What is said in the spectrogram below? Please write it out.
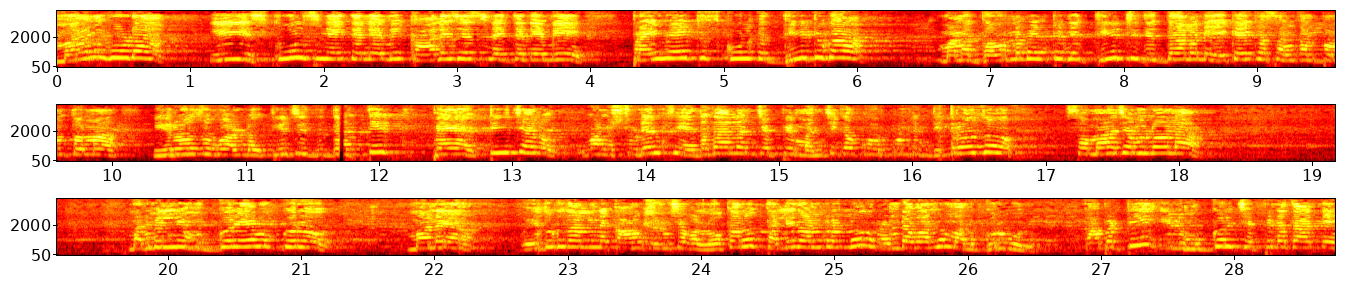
మనం కూడా ఈ స్కూల్స్ని అయితేనేమి కాలేజెస్ని అయితేనేమి ప్రైవేట్ స్కూల్ ధీటుగా మన గవర్నమెంట్ని తీర్చిదిద్దాలని ఏకైక సంకల్పంతో ఈరోజు వాళ్ళు తీర్చిదిద్ద ప్రతి టీచర్ వాళ్ళ స్టూడెంట్స్ ఎదగాలని చెప్పి మంచిగా కోరుకుంటుంది. ఈరోజు రోజు సమాజంలోన మనమిల్ని ముగ్గురే ముగ్గురు మన ఎదుగుదలని కాంక్షించే వాళ్ళు. ఒకరు తల్లిదండ్రులు రెండో వాళ్ళు మన గురువులు. కాబట్టి వీళ్ళు ముగ్గురు చెప్పిన దాన్ని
